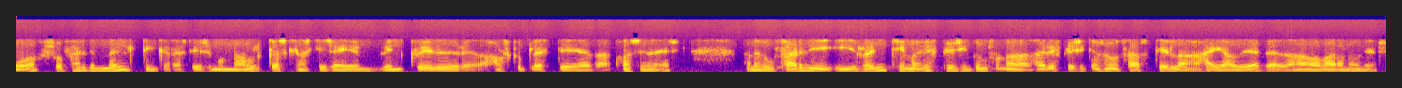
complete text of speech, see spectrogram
og svo færður meldingar eftir því sem hún nálgast kannski segjum vindkviður eða hálkubletti eða hvað sem það er. Þannig að þú færði í rauntíma upplýsingum svona það er upplýsingum sem þú þarf til að hægja á þér eða hafa varan á þér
